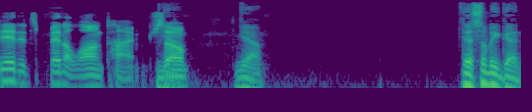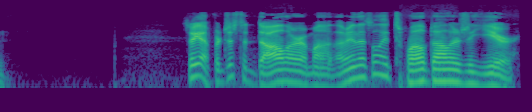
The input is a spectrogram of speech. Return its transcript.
did, it's been a long time. So. Yeah. This will be good. So yeah, for just a dollar a month. I mean, that's only twelve dollars a year.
